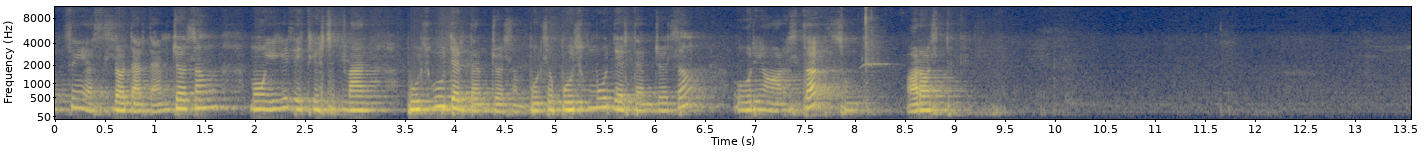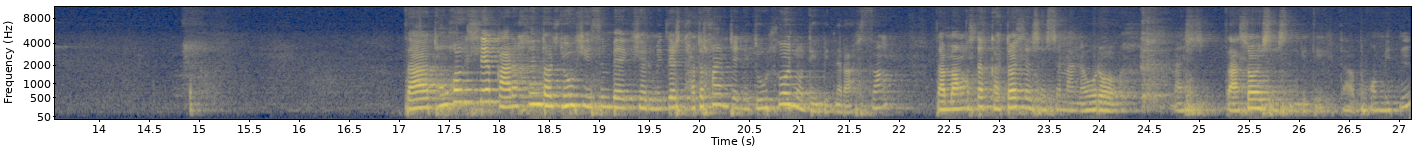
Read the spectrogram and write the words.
үндсэн ёслолуудаар дамжуулан мөн игэл итгэгчид маань бүлгүүдээр дамжуулан, бүлэг бүлгмүүдээр дамжуулан өөрийн оролцоог сүмд оруулдаг. За тунхаглалыг гаргахын тулд юу хийсэн бэ гэхээр мэдээж тодорхой хэмжээний зөвлөгөөнүүдийг бид нэр авсан. За Монгол дахь католик шашин маань өөрөө маш залуу шашин гэдгийг та бүхэн мэднэ.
